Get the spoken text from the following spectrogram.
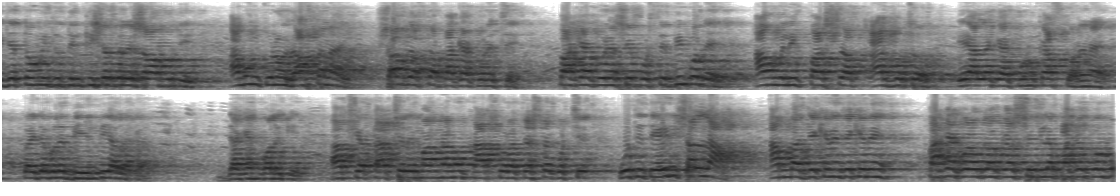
এই যে তমিজুদ্দিন কিশোর দলের সভাপতি, এমন কোনো রাস্তা নাই। সব রাস্তা পাকা করেছে। পাকা করে সে পড়ছে বিপদে। আওয়ামী লীগ পাঁচ, সাত, আট বছর এই এলাকায় কোনো কাজ করে নাই। তো এটা বলে বিএনপি এলাকা। দেখেন বলে কি, আজকে তার ছেলে মান্নানো কাজ করার চেষ্টা করছে। অতীতে ইনশাল্লাহ আমরা যেখানে যেখানে পাকা করা দরকার, সেগুলো পাকা করব।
